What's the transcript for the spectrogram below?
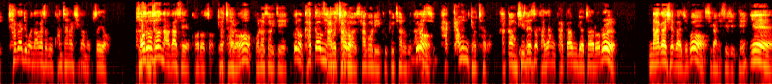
예. 차 가지고 나가서 그 관찰할 시간 없어요. 그렇습니다. 걸어서 나가세요, 걸어서. 교차로. 걸어서 이제 그럼 가까운 사, 교차로. 사거, 사거리 그 교차로로 그럼 나가시면 가까운 교차로. 가까운 교차 집에서 가장 가까운 교차로를 나가셔가지고, 시간 있으실 때 예.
